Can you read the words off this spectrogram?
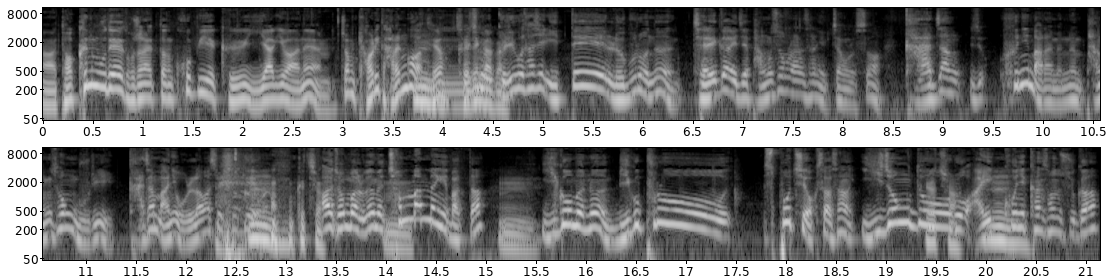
어, 더 큰 무대에 도전했던 코비의 그 이야기와는 좀 결이 다른 것 같아요. 음, 제 그리고, 생각은. 그리고 사실 이때 르브론은 제가 이제 방송을 하는 사람 입장으로서 가장 이제 흔히 말하면은 방송물이 가장 많이 올라왔을 시기예요. 그렇죠. 아 정말 왜냐면 천만 명이 봤다? 음. 이거면은 미국 프로 스포츠 역사상 이 정도로 그렇죠. 아이코닉한 선수가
